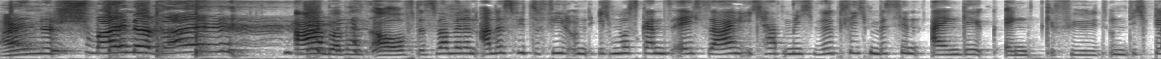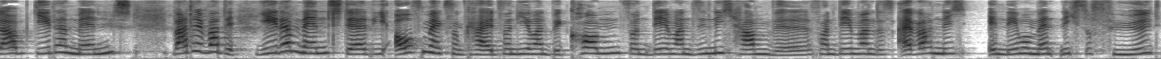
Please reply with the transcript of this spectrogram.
Eine Schweinerei! Aber pass auf, das war mir dann alles viel zu viel und ich muss ganz ehrlich sagen, ich habe mich wirklich ein bisschen eingeengt gefühlt. Und ich glaube, jeder Mensch, warte, warte, jeder Mensch, der die Aufmerksamkeit von jemand bekommt, von dem man sie nicht haben will, von dem man das einfach nicht in dem Moment nicht so fühlt,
